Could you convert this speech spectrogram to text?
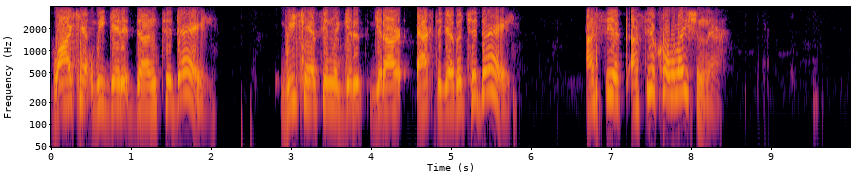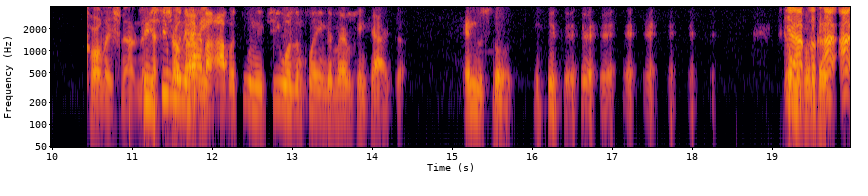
why can't we get it done today? We can't seem to get it get our act together today. I see a I see a correlation there. Correlation. See, she wouldn't I have mean, an opportunity. She wasn't playing the American character. End the story. yeah, look, I, I,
